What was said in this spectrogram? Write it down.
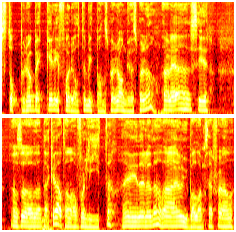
stoppere og backer i forhold til midtbanespillere og angrepsspillere. Det er det jeg sier. Altså, det er ikke det at han har for lite i det leddet, det er jo ubalansert. For han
